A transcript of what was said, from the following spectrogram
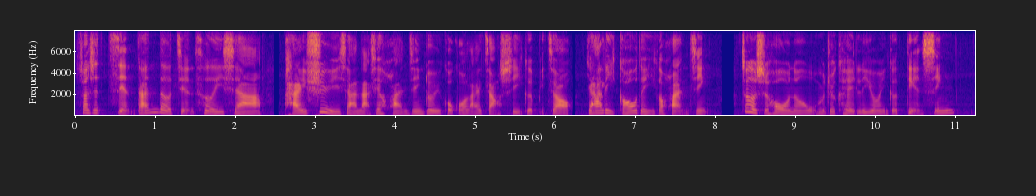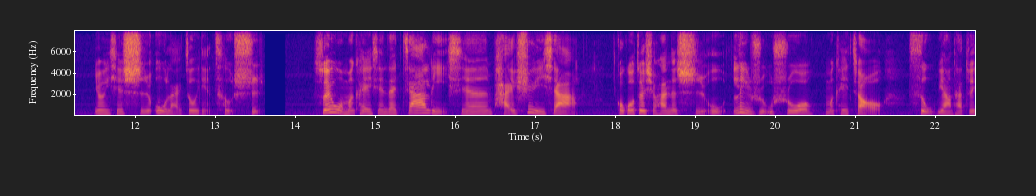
算是简单的检测一下，排序一下哪些环境对于狗狗来讲是一个比较压力高的一个环境。这个时候呢，我们就可以利用一个点心，用一些食物来做一点测试。所以我们可以先在家里先排序一下狗狗最喜欢的食物，例如说，我们可以找四五样它最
